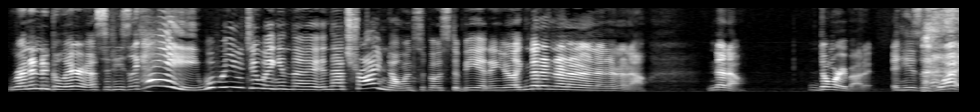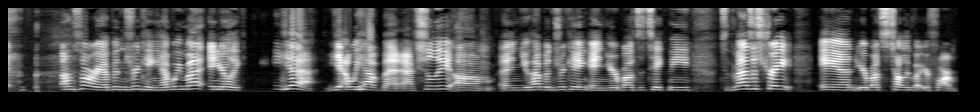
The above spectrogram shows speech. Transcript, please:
run into Galerius and he's like, "Hey, what were you doing in the in that shrine no one's supposed to be in?" And you're like, "No, no, no, no, no, no, no, no, no, no, no. Don't worry about it." And he's like, "What? I'm sorry, I've been drinking. Have we met?" And you're like, Yeah, yeah, we have met actually. Um, and you have been drinking, and you're about to take me to the magistrate, and you're about to tell me about your farm.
